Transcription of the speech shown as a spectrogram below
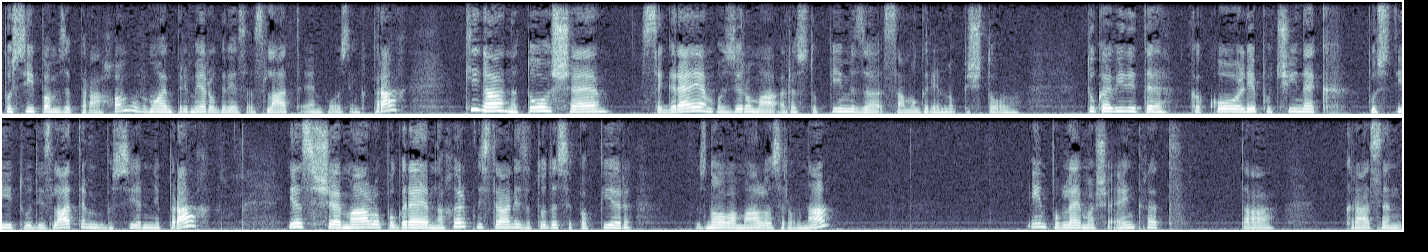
posipam z prahom, v mojem primeru gre za zlat embossing prah, ki ga na to še segrejem oziroma raztopim z samogrelno pištolo. Tukaj vidite, kako lep učinek pusti tudi zlaten embosirni prah. Jaz še malo pogrejem na hrbtni strani, zato da se papir znova malo zravna. In poglejmo še enkrat, ta krasen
